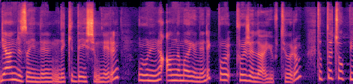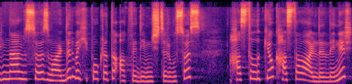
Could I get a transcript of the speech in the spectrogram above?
gen düzeylerindeki değişimlerin rolünü anlamaya yönelik pro- projeler yürütüyorum. Tıpta çok bilinen bir söz vardır ve Hipokrat'a atfedilmiştir bu söz. Hastalık yok, hasta vardır denir.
